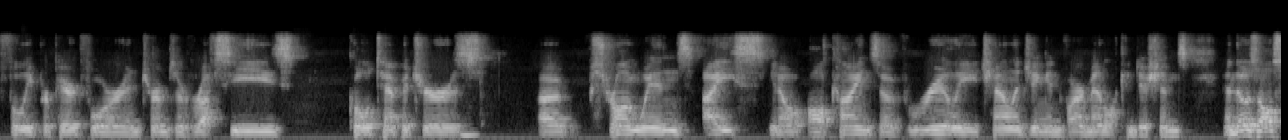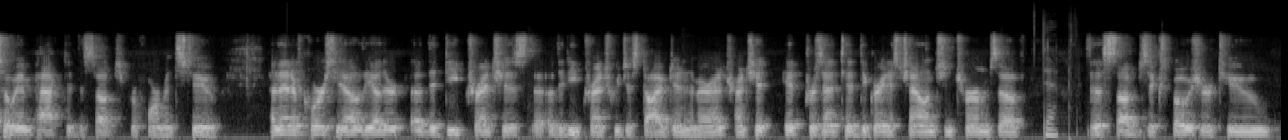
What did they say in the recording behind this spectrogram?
fully prepared for in terms of rough seas, cold temperatures, uh, strong winds, ice, you know, all kinds of really challenging environmental conditions. And those also impacted the sub's performance too. And then, of course, you know, the other, uh, the deep trenches, uh, the deep trench we just dived in, the Mariana Trench, it, it presented the greatest challenge in terms of Depth. the sub's exposure to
